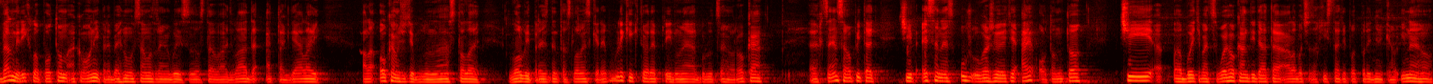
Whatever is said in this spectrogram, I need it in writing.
veľmi rýchlo potom, ako oni prebehnú, samozrejme bude sa zostávať vláda a tak ďalej, ale okamžite budú na stole voľby prezidenta Slovenskej republiky, ktoré prídu na budúceho roka. E, chcem sa opýtať, či v SNS už uvažujete aj o tomto, či e, budete mať svojho kandidáta, alebo čo sa chystáte podporiť nejakého iného?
